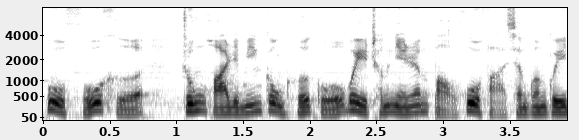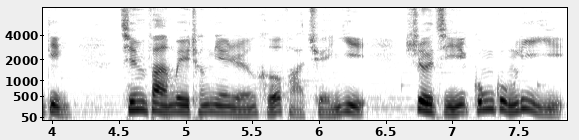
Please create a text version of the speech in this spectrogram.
不符合《中华人民共和国未成年人保护法》相关规定，侵犯未成年人合法权益，涉及公共利益。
